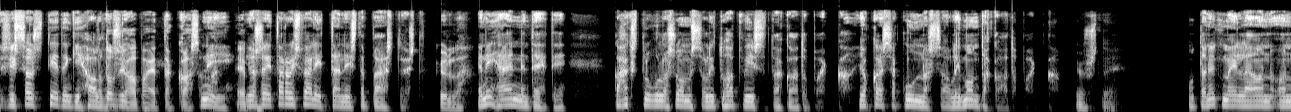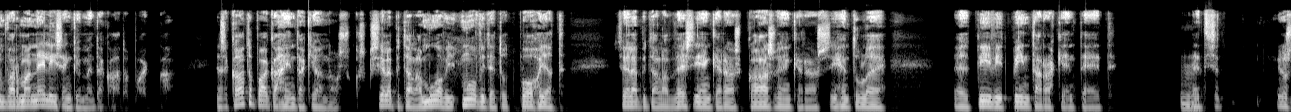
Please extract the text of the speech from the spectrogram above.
siis se olisi tietenkin halpaa. Tosi halpaa heittää kasaan. Niin, Jep. jos ei tarvitsisi välittää niistä päästöistä. Kyllä. Ja niinhän ennen tehtiin. 80-luvulla Suomessa oli 1500 kaatopaikkaa. Jokaisessa kunnassa oli monta kaatopaikkaa. Just niin. Mutta nyt meillä on, on varmaan 40 kaatopaikkaa. Ja se kaatopaikan hintakin on noussut, koska siellä pitää olla muovi, muovitetut pohjat, siellä pitää olla vesien keräys, kaasujen keräys, siihen tulee tiiviit pintarakenteet. Mm. Että se, jos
